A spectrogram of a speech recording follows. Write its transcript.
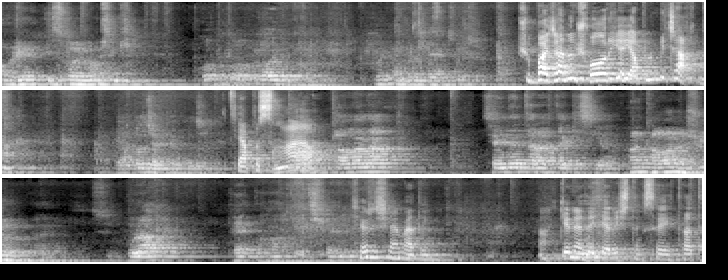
Oraya iz koymamışsın ki. Koydum. Biraz. Şuraya tut. Şu bacanın şu oraya yapılmayacak mı? Yapılacak, yapılacak. Yapılsın ha. Tavana senden taraftaki siyah. Ha tavana şu. Burak pe aha geçelim. Kerişemedin. Hah, gene de keriştin Seyit hadi.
